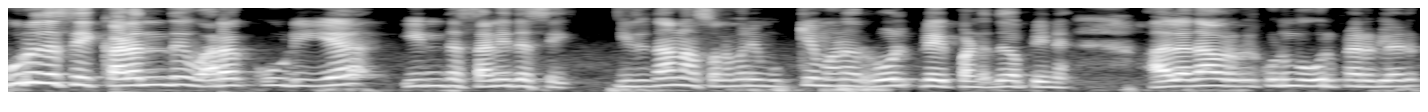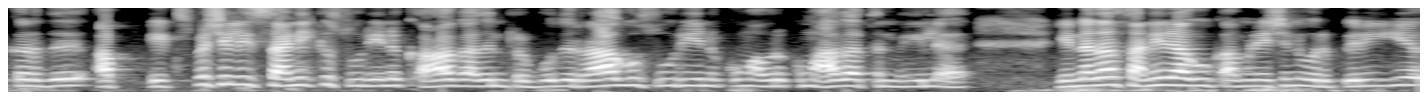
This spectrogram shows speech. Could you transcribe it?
குருதசை கடந்து வரக்கூடிய இந்த சனிதசை இதுதான் நான் சொன்ன மாதிரி முக்கியமான ரோல் ப்ளே பண்ணுது அப்படின்னு. அதில் தான் அவர்கள் குடும்ப உறுப்பினர்கள் இருக்கிறது. அப் எக்ஸ்பெஷலி சனிக்கு சூரியனுக்கு ஆகாதுன்ற போது ராகு சூரியனுக்கும் அவருக்கும் ஆகாதன்மையில் என்னதான் சனி ராகு காம்பினேஷன் ஒரு பெரிய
